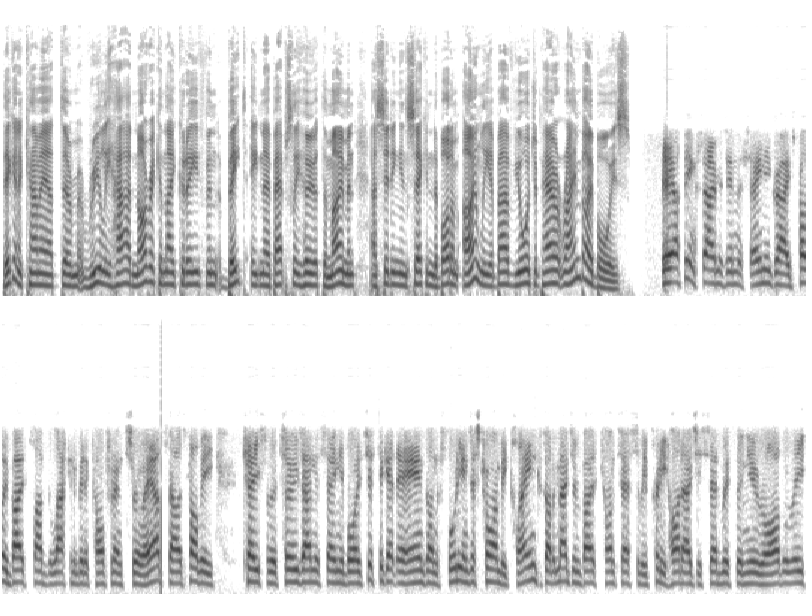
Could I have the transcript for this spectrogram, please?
they're going to come out um, really hard. And I reckon they could even beat Edenhope Apsley, who at the moment are sitting in second to bottom, only above your Parrot Rainbow boys. Yeah, I think same as in the senior grades. Probably both clubs are lacking a bit of confidence throughout, so it's probably key for the twos and the senior boys just to get their hands on the footy and just try and be clean because I'd imagine both contests will be pretty hot, as you said, with the new rivalry.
